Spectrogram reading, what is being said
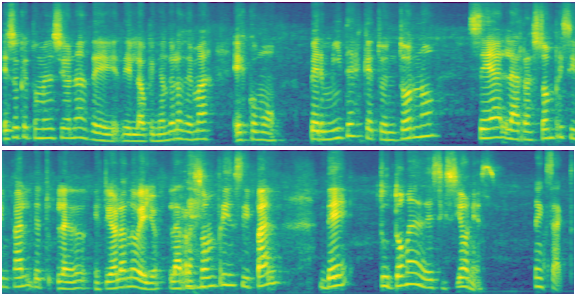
eso que tú mencionas de, la opinión de los demás es como permites que tu entorno sea la razón principal de tu, estoy hablando de ello, la razón principal de tu toma de decisiones. Exacto.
